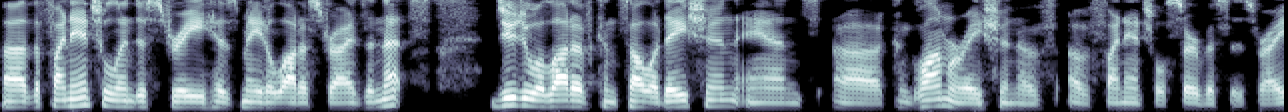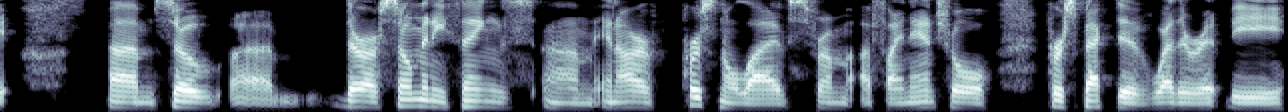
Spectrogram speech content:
Uh, the financial industry has made a lot of strides, and that's due to a lot of consolidation and uh, conglomeration of of financial services, right? Um, so um, there are so many things um, in our personal lives from a financial perspective, whether it be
